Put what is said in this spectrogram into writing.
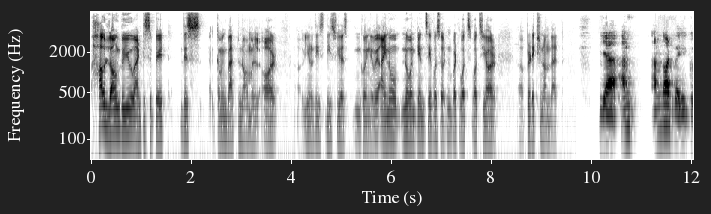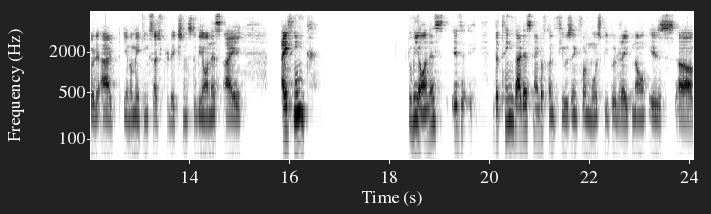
how long do you anticipate this coming back to normal, or uh, you know, these these fears going away? I know no one can say for certain, but what's what's your uh, prediction on that? Yeah, I'm I'm not very good at you know making such predictions. To be honest, I I think to be honest is the thing that is kind of confusing for most people right now is uh,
